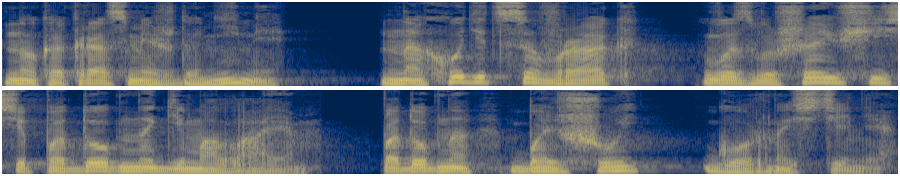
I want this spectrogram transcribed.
Но как раз между ними находится враг – возвышающийся подобно Гималаям, подобно большой горной стене.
